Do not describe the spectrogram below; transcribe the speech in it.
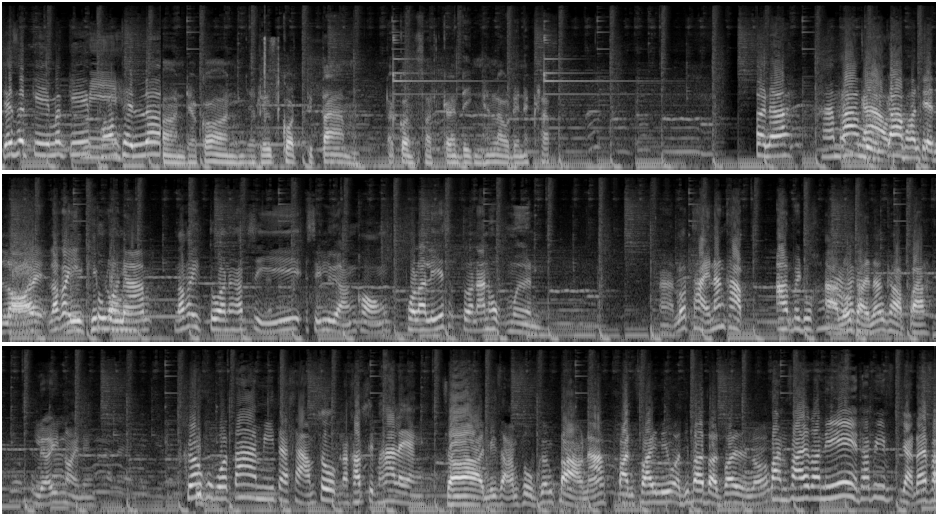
เจตสกีเมื่อกี้มี พร้อมเทรลเลอร์ ก่อนเดี๋ยวก่อนอย่าลืมกดติดตาม และกดสั่นกระดิ่งให้เราด้วยนะครับ นะห้าหมื่นเก้าพันเจ็ดร้อย59,700 แล้วก็มีอีกคลิปตัวลงหนึ่น้แล้วก็อีกตัวนะครับ สีสีเหลืองของ Polaris ตัวนั้นหกหมื่นอ่ารถถ่ายนั่งขับอ่าไปดูข้างหอ่าน้ารถถ่ายนั่งขับปะเหลืออีกหน่อยหนึง เครื่องคูโบต้ามีแต่ 3 สูบนะครับ 15 แรง ใช่ มี 3 สูบเครื่องเปล่านะ ปั่นไฟนิ้วอธิบายปั่นไฟหน่อยเนาะ ปั่นไฟตอนนี้ถ้าพี่อยากได้ไฟ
